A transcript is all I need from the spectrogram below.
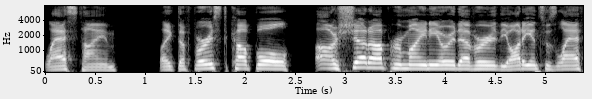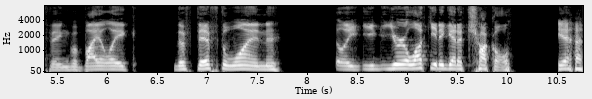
last time. Like the first couple, oh shut up, Hermione or whatever. The audience was laughing, but by like the fifth one, like you, you're lucky to get a chuckle. Yeah.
